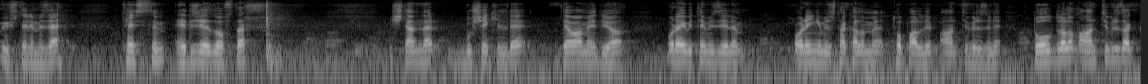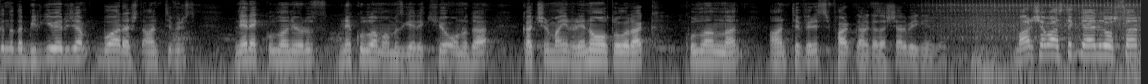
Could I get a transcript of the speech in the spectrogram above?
müşterimize teslim edeceğiz dostlar. İşlemler bu şekilde devam ediyor. Burayı bir temizleyelim. O rengimizi takalım ve toparlayıp antivirüzünü dolduralım. Antivirüs hakkında da bilgi vereceğim. Bu araçta antivirüs ne kullanıyoruz, ne kullanmamız gerekiyor onu da kaçırmayın. Renault olarak kullanılan antivirüs farklı arkadaşlar bilginiz olsun. Marşa bastık değerli dostlar.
